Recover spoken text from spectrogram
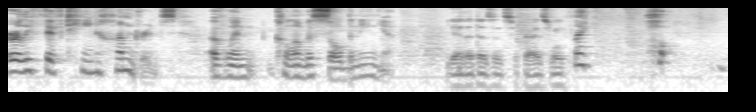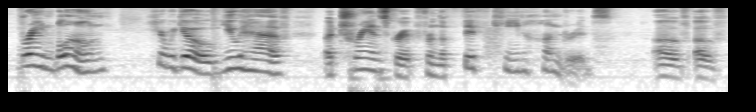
early 1500s of when Columbus sold the Nina. Yeah, that doesn't surprise me. Like, ho- brain blown. Here we go. You have a transcript from the 1500s of of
